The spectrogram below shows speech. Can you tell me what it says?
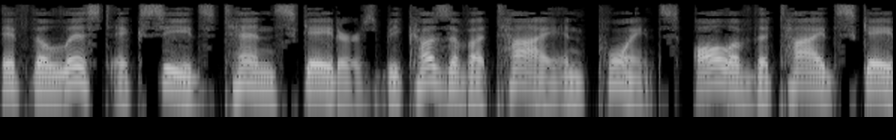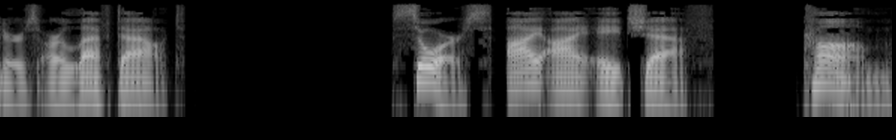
If the list exceeds 10 skaters because of a tie in points, all of the tied skaters are left out. Source: IIHF. Com.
